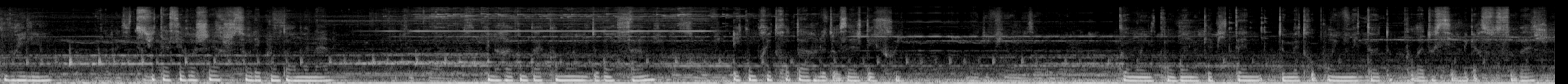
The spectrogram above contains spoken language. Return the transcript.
Découvrit l'île, suite à ses recherches sur les plantes hormonales. Il raconta comment il devint femme et comprit trop tard le dosage des fruits. Comment il convainc le capitaine de mettre au point une méthode pour adoucir les garçons sauvages.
